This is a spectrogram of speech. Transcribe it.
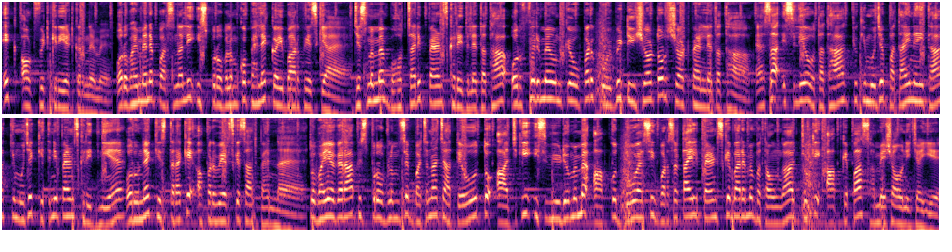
एक आउटफिट क्रिएट करने में। और भाई, मैंने पर्सनली इस प्रॉब्लम को पहले कई बार फेस किया है, जिसमें मैं बहुत सारी पैंट्स खरीद लेता था और फिर मैं उनके ऊपर कोई भी टी शर्ट और शर्ट पहन लेता था। ऐसा इसलिए होता था क्योंकि मुझे पता ही नहीं था कि मुझे कितनी पैंट्स खरीदनी है और उन्हें किस तरह के अपर के साथ पहनना है। तो भाई, अगर आप इस प्रॉब्लम से बचना चाहते हो तो आज की इस वीडियो में मैं आपको दो ऐसी वर्सटाइल पैंट्स के बारे में बताऊँगा जो कि आपके पास हमेशा होनी चाहिए।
